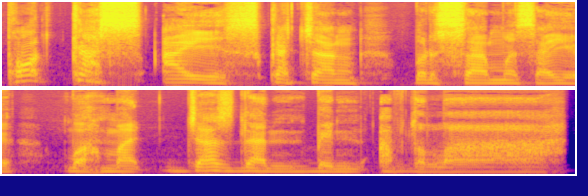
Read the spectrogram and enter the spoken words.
podcast Ais Kacang bersama saya Muhammad Jazdan bin Abdullah.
